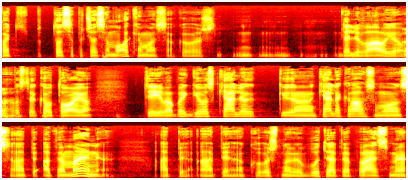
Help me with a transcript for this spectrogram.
pač, tose pačiose mokymuose, kur aš dalyvauju, pastakautoju, tai labai gilus kelia, kelia klausimus apie, apie mane, apie, apie kur aš noriu būti, apie prasme,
